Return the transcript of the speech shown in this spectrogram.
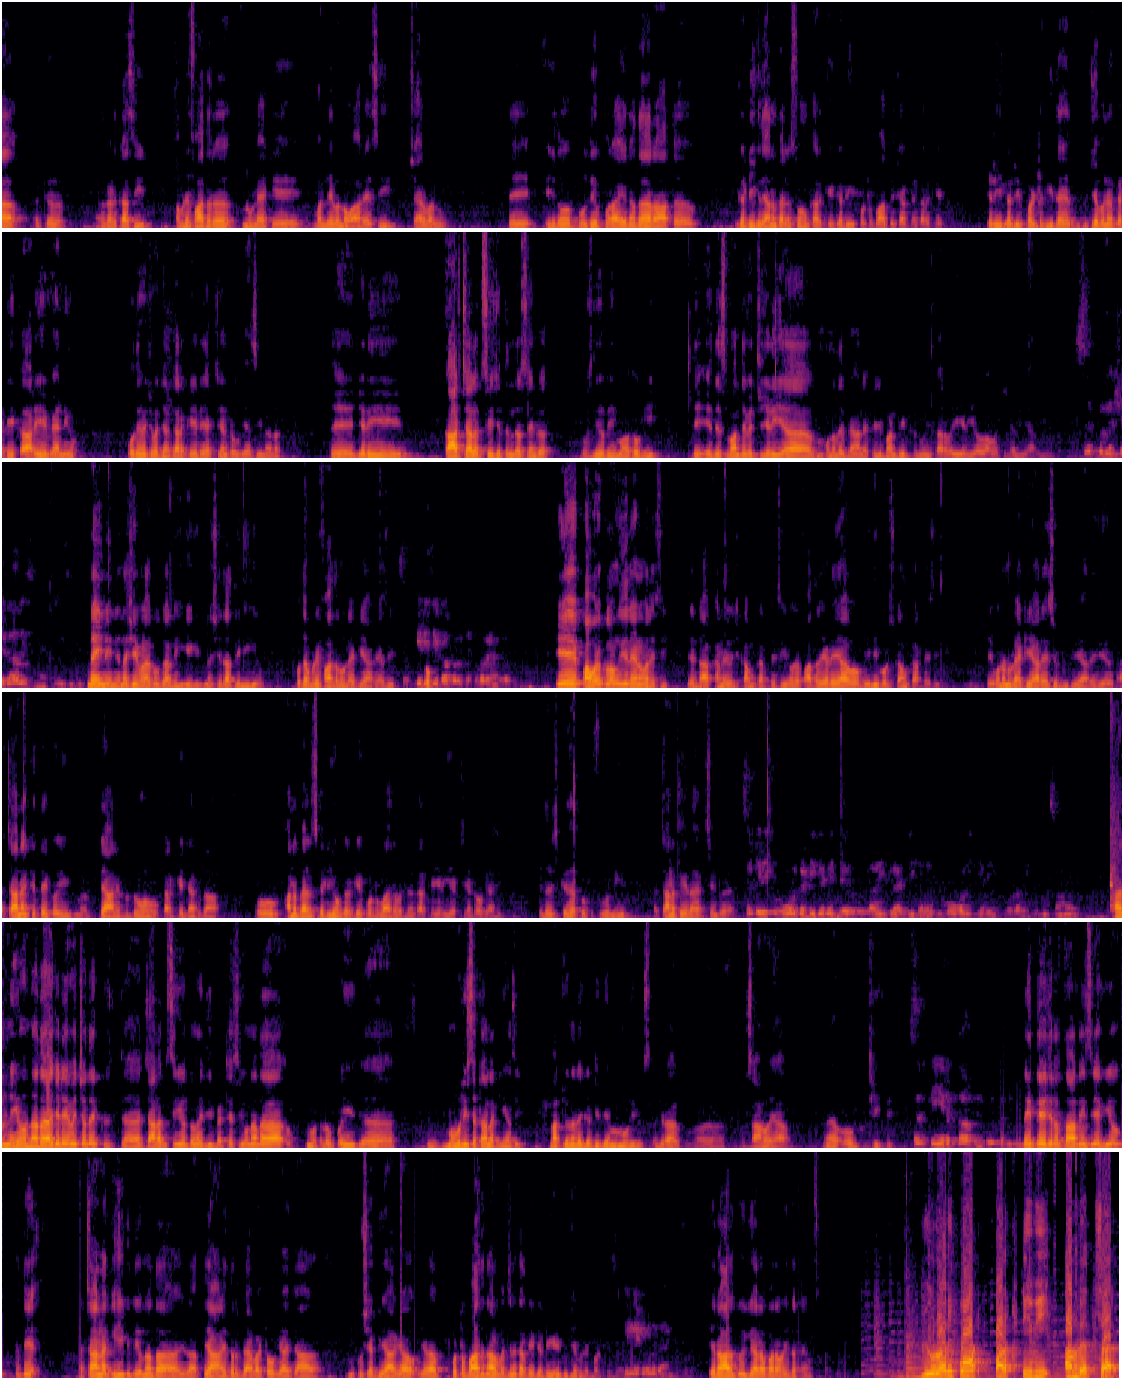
ਇੱਕ ਲੜਕਾ ਸੀ ਆਪਣੇ ਫਾਦਰ ਨੂੰ ਲੈ ਕੇ ਵੱਲੇ ਵੱਲੋਂ ਆ ਰਹੇ ਸੀ ਸ਼ਹਿਰ ਵੱਲ ਨੂੰ। ਤੇ ਇਹ ਜਦੋਂ ਪੁਲ ਦੇ ਉੱਪਰ ਆਏ ਇਹਨਾਂ ਦਾ ਰਾਤ ਗੱਡੀ ਕਿਤੇ ਅਨਬੈਲੈਂਸ ਹੋਣ ਕਰਕੇ ਗੱਡੀ ਫੁੱਟਪਾਥ ਤੇ ਚੜ੍ਹਨ ਕਰਕੇ ਜਿਹੜੀ ਗੱਡੀ ਪਲਟ ਗਈ ਤੇ ਦੂਜੇ ਬੰਨੇ ਗੱਡੀ ਇੱਕ ਆ ਰਹੀ ਵੈਨਿਊ ਉਹਦੇ ਵਿੱਚ ਵੱਜਣ ਕਰਕੇ ਜਿਹੜੇ ਐਕਸੀਡੈਂਟ ਹੋ ਗਿਆ ਸੀ ਇਹਨਾਂ ਦਾ। ਤੇ ਜਿਹੜੀ ਕਾਰ ਚਾਲਕ ਸੀ ਜਤਿੰਦਰ ਸਿੰਘ ਉਸ ਦੀ ਉਹਦੀ ਮੌਤ ਹੋ ਗਈ। ਤੇ ਇਹਦੇ ਸਬੰਧ ਦੇ ਵਿੱਚ ਜਿਹੜੀ ਆ ਉਹਨਾਂ ਦੇ ਬਿਆਨ ਲਿਖ ਕੇ ਜੀ ਬਣਦੀ ਕਾਨੂੰਨੀ ਕਾਰਵਾਈ ਜਿਹੜੀ ਉਹ ਅਮਲ ਚ ਲਿਆਂਦੀ ਜਾ ਰਹੀ ਹੈ ਸਰ ਕੋਈ ਨਸ਼ੇ ਦਾ ਆਦੀ ਸੀ ਨਾ ਕੀ ਸੀ? ਨਹੀਂ ਨਹੀਂ ਨਹੀਂ, ਨਸ਼ੇ ਵਾਲਾ ਕੋਈ ਗੱਲ ਨਹੀਂ ਹੈਗੀ। ਨਸ਼ੇ ਦਾ ਆਦੀ ਨਹੀਂ ਉਹ। ਤਾਂ ਆਪਣੇ ਫਾਦਰ ਨੂੰ ਲੈ ਕੇ ਆ ਰਿਹਾ ਸੀ। ਸਰ ਕਿਹੜੀ ਜਗ੍ਹਾ ਤੋਂ ਕਿੱਥੋਂ ਦਾ ਰਹਿਣ ਵਾਲਾ ਸੀ? ਇਹ ਪਾਵਰ ਕਲੋਨੀ ਦੇ ਰਹਿਣ ਵਾਲੇ ਸੀ। ਤੇ ਡਾਕਖਾਨੇ ਦੇ ਵਿੱਚ ਕੰਮ ਕਰਦੇ ਸੀ। ਉਹਦੇ ਫਾਦਰ ਜਿਹੜੇ ਆ ਉਹ ਬਿਜਲੀ ਬੋਰਡ 'ਚ ਕੰਮ ਕਰਦੇ ਸੀ। ਤੇ ਉਹਨਾਂ ਨੂੰ ਲੈ ਕੇ ਆ ਰਹੇ ਸੀ ਡਿਊਟੀ ਆ ਰਹੇ ਸੀ। ਅਚਾਨਕ ਕਿਤੇ ਕੋਈ ਧਿਆਨ ਇੱਧਰ ਹੋਣ ਕਰਕੇ ਜਾਂ ਕਿਦਾਂ ਉਹ ਅਨਬੈਲੈਂਸ ਗੱਡੀ ਹੋਣ ਕਰਕੇ ਫੁੱਟਪਾਥ ਤੇ ਵੱਜਣ ਕਰਕੇ ਜਿਹੜੀ ਐਕਸੀਡੈਂਟ ਹੋ ਗਿਆ ਸੀ ਇਹਦੇ ਵਿੱਚ ਕਿਸੇ ਦਾ ਕੋਈ ਕਸੂਰ ਨਹੀਂ। ਅਚਾਨਕ ਜਿਹੜਾ ਐਕਸੀਡੈਂਟ ਹੋਇਆ। ਸਰ ਜਿਹੜੀ ਇੱਕ ਹੋਰ ਗੱਡੀ ਦੇ ਵਿੱਚ ਆਈ ਬਲੈਕ ਜੀ ਕਲਰ ਦੀ ਉਹ ਵਾਲੀ ਕਿਹੜੀ ਉਹਦਾ ਵੀ ਕੀ ਨੁਕਸਾਨ ਹੋਇਆ? ਨਹੀਂ ਉਹਨਾਂ ਦਾ ਜਿਹੜੇ ਵਿੱਚ ਉਹਦੇ ਚਾਲਕ ਸੀ ਉਹ ਦੋਵੇਂ ਜੀ ਬੈਠੇ ਸੀ। ਉਹਨਾਂ ਦਾ ਮਤਲਬ ਕੋਈ ਮਾਮੂਲੀ ਸੱਟਾਂ ਲੱਗੀਆਂ ਸੀ। ਬਾਕੀ ਉਹਨਾਂ ਦੇ ਗੱਡੀ ਦੇ ਮਾਮੂਲੀ ਜਿਹੜਾ ਨੁਕਸਾਨ ਹੋਇਆ ਉਹ ਠੀਕ ਨੇ ਸਰ ਤੇਜ਼ ਰਫ਼ਤਾਰ ਤੇ ਨਹੀਂ ਕੋਈ ਗੱਡੀ ਦੀ? ਨਹੀਂ ਤੇਜ਼ ਰਫ਼ਤਾਰ ਨਹੀਂ ਸੀ ਹੈਗੀ ਉਹ ਕਿਤੇ ਅਚਾਨਕ ਹੀ ਕਿਤੇ ਉਹਨਾਂ ਦਾ ਜਿਹੜਾ ਧਿਆਨ ਇਧਰ ਡਾਇਵਰਟ ਹੋ ਗਿਆ ਜਾਂ ਕੁਛ ਅੱਗੇ ਆ ਗਿਆ ਉਹ ਜਿਹੜਾ ਫੁੱਟਪਾਥ ਨਾਲ ਵੱਜਣ ਕਰਕੇ ਗੱਡੀ ਜਿਹੜੀ ਦੂਜੇ ਬੰਨੇ ਪਲਟ ਕੇ ਜਾ ਦਾ। ਇਹ ਰਾਤ ਕੋਈ 11 12 ਵਜੇ ਦਾ ਟਾਈਮ ਸੀ bureau report Parakh TV Amritsar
